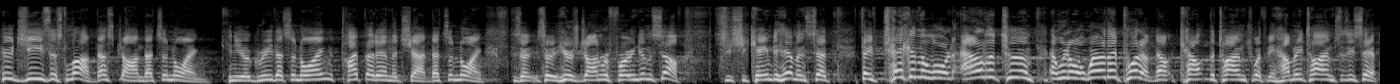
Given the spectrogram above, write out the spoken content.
who Jesus loved. That's John, that's annoying. Can you agree that's annoying? Type that in the chat, that's annoying. So, so here's John referring to himself. She, she came to him and said, They've taken the Lord out of the tomb and we don't know where they put him. Now, count the times with me. How many times does he say it?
